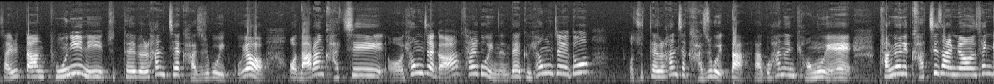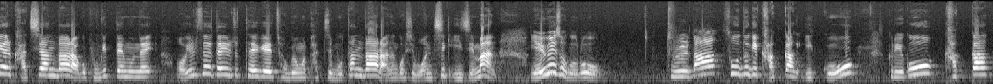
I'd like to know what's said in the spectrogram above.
자, 일단 본인이 주택을 한 채 가지고 있고요. 어, 나랑 같이 어, 형제가 살고 있는데 그 형제도 어, 주택을 한 채 가지고 있다라고 하는 경우에 당연히 같이 살면 생계를 같이 한다라고 보기 때문에 어, 1세대 1주택에 적용을 받지 못한다라는 것이 원칙이지만 예외적으로 둘 다 소득이 각각 있고 그리고 각각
